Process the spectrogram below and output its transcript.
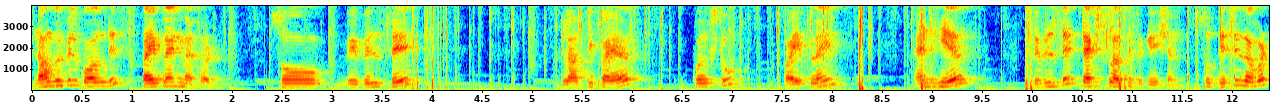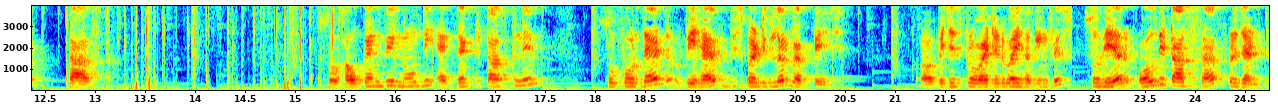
Now we will call this pipeline method. So we will say classifier equals to pipeline. And here we will say text classification. So this is our task. So how can we know the exact task name? So for that we have this particular web page uh, which is provided by Hugging Face. So here all the tasks are present.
